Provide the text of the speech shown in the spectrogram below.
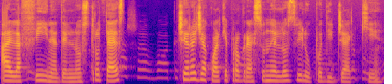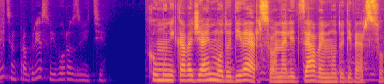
alla fine del nostro test c'era già qualche progresso nello sviluppo di Jackie. Comunicava già in modo diverso, analizzava in modo diverso,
